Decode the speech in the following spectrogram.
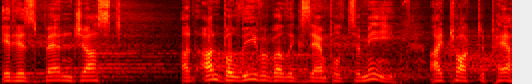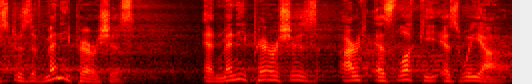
It has been just an unbelievable example to me. I talk to pastors of many parishes, and many parishes aren't as lucky as we are.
